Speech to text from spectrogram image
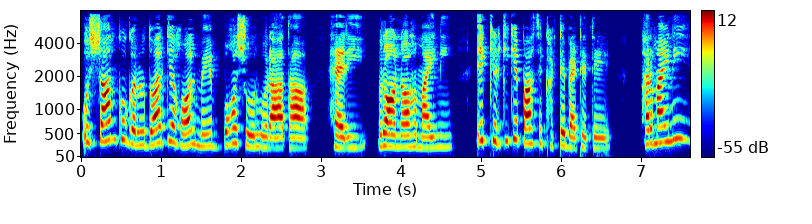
उस शाम को गुरुद्वार के हॉल में बहुत शोर हो रहा था। हैरी, रॉन और हमाइनी एक खिड़की के पास इकट्ठे बैठे थे। हरमाइनी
